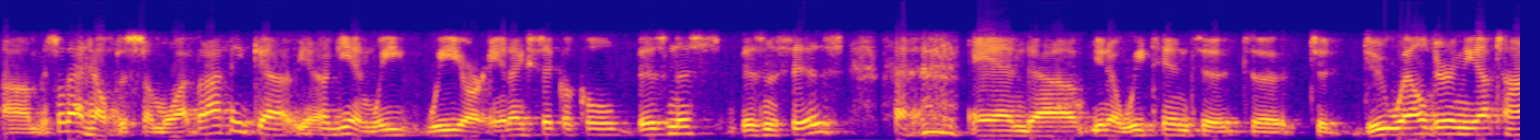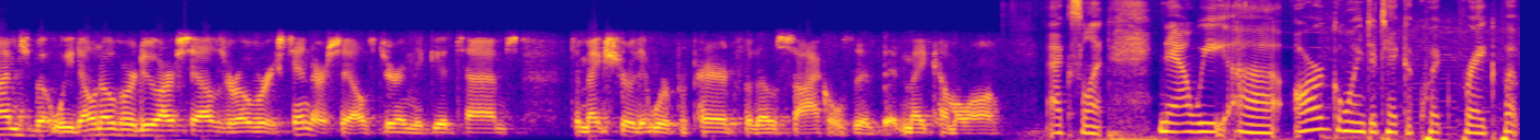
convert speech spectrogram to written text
Um, so that helped us somewhat. But I think, uh, you know, again, we we are in a cyclical business, businesses, and uh, you know, we tend to to to do well during the up times, but we don't overdo ourselves or overextend ourselves during the good times to make sure that we're prepared for those cycles that, that may come along. Excellent. Now we uh, are going to take a quick break, but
